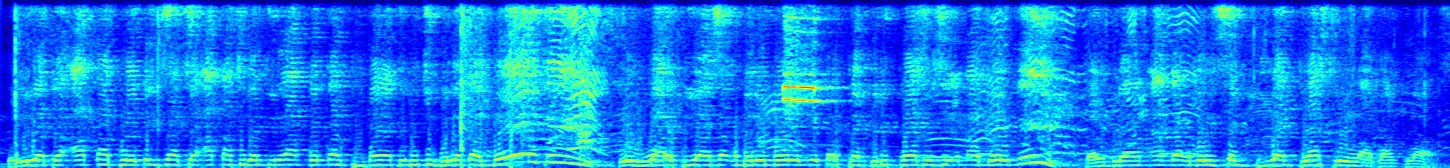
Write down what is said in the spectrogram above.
Beli ada Ata floating saja. Ata sudah dilakukan. Bima yang dirujuk. Beli ada Mulki luar biasa. Kembali Mulki terbang dari posisi 6 Mulki dan bilangan angka kembali 19 18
